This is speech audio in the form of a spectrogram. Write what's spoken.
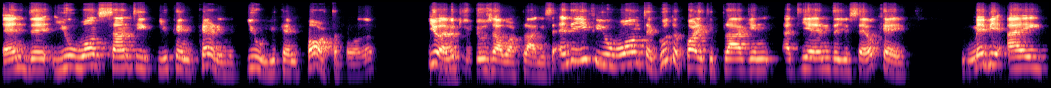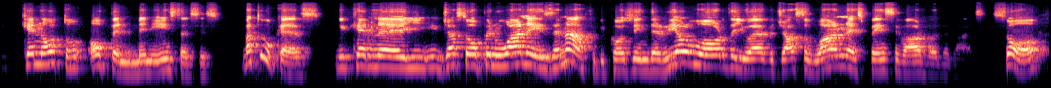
and uh, you want something you can carry with you, you can portable, you have to use our plugins. And if you want a good quality plugin, at the end you say, okay, maybe I cannot open many instances but who cares? We can uh, just open one is enough because in the real world you have just one expensive hardware device. So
